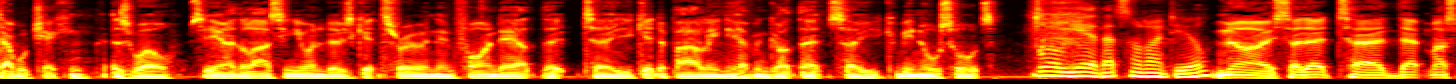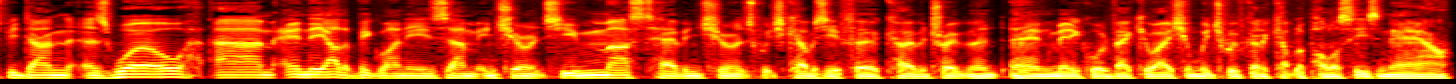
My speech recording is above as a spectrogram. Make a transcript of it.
double checking as well. So, you know, the last thing you want to do is get through and then find out that uh, you get to Bali and you haven't got that. So you could be in all sorts. Well, yeah, that's not ideal. No, so that uh, that must be done as well. Um, and the other big one is um, insurance. You must have insurance which covers you for COVID treatment and medical evacuation, which we've got a couple of policies now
